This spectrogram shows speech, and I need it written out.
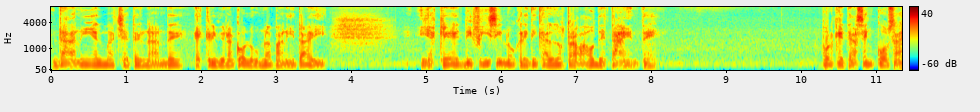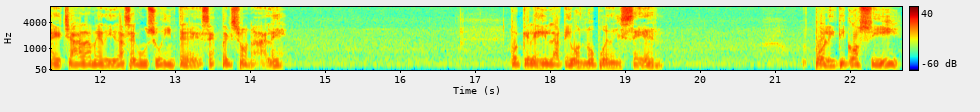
Dani el Machete Hernández escribió una columna, panita, y, y es que es difícil no criticar los trabajos de esta gente. Porque te hacen cosas hechas a la medida según sus intereses personales. Porque legislativos no pueden ser. Políticos sí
